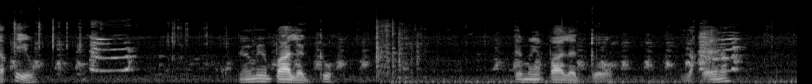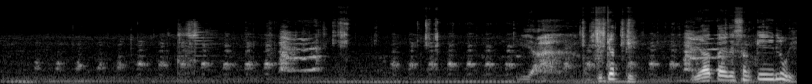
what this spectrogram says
Laki oh. Tingnan mo yung palad ko. Tingnan mo yung palad ko oh. Laki ano? Yeah. Bigat eh. Yata isang kilo eh.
